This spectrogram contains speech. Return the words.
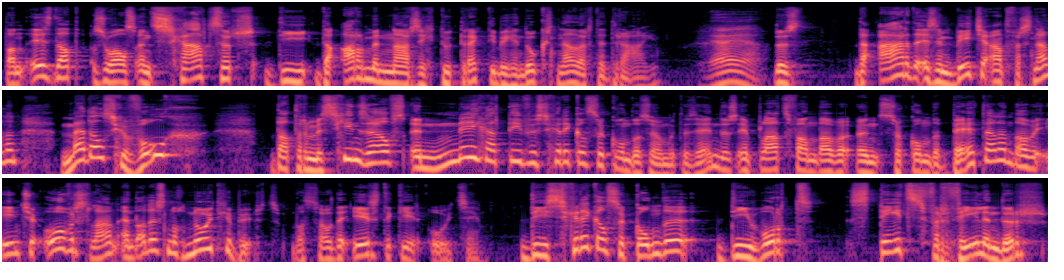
dan is dat zoals een schaatser die de armen naar zich toe trekt, die begint ook sneller te draaien. Ja, ja. Dus de aarde is een beetje aan het versnellen, met als gevolg dat er misschien zelfs een negatieve schrikkelseconde zou moeten zijn. Dus in plaats van dat we een seconde bijtellen, dat we eentje overslaan. En dat is nog nooit gebeurd. Dat zou de eerste keer ooit zijn. Die schrikkelseconde die wordt steeds vervelender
